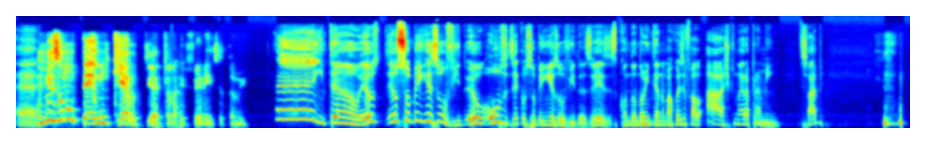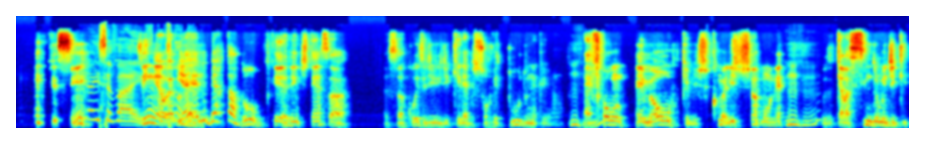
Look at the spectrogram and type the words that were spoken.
É. Às vezes eu não tenho, eu não quero ter aquela referência também. É, então, eu, eu sou bem resolvido. Eu ouso dizer que eu sou bem resolvido às vezes. Quando eu não entendo uma coisa, eu falo, ah, acho que não era para mim, sabe? Sim. E aí você vai. Sim, é, é, é, libertador, porque a gente tem essa, essa coisa de, de querer absorver tudo, né? Uhum. FOMO, que eles, como eles chamam, né? Uhum. Aquela síndrome de que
